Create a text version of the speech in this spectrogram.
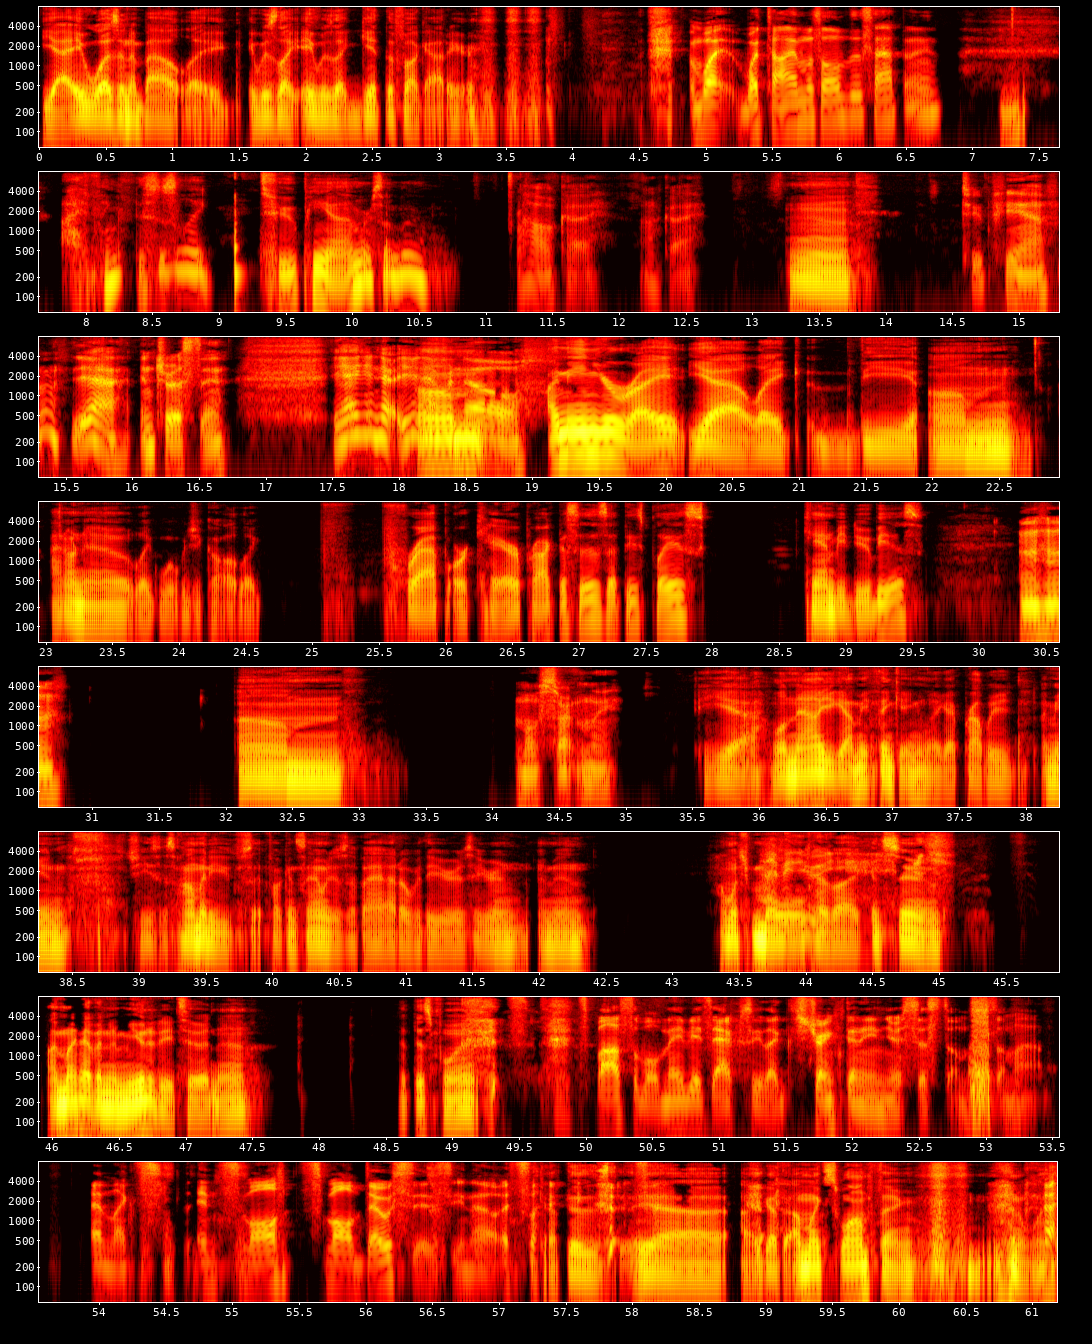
yeah, it wasn't about like it was like it was like get the fuck out of here. and what what time was all of this happening? I think this is like two p.m. or something. Oh, okay, okay. Mm. 2 p.m. Yeah, interesting. Yeah, you know, you never Um, know. I mean, you're right. Yeah, like the um, I don't know, like what would you call it? Like prep or care practices at these places can be dubious. Mm-hmm. Um, Most certainly. yeah. Well, now you got me thinking. Like, I probably, I mean, Jesus, how many fucking sandwiches have I had over the years here? And I mean, how much mold I mean, have I consumed? I might have an immunity to it now. At this point, it's, it's possible. Maybe it's actually like strengthening your system somehow, and like in small small doses. You know, it's like got this. it's like- Yeah, I got. The, I'm like Swamp Thing. in a way.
